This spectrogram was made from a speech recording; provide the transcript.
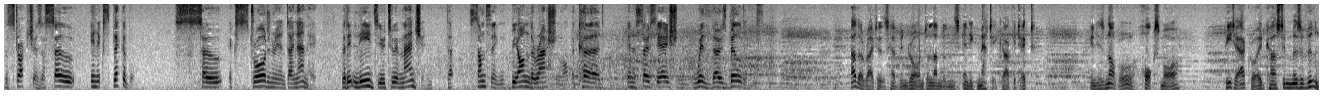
The structures are so inexplicable, so extraordinary and dynamic, that it leads you to imagine that something beyond the rational occurred in association with those buildings. Other writers have been drawn to London's enigmatic architect. In his novel, Hawksmoor, Peter Ackroyd cast him as a villain.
